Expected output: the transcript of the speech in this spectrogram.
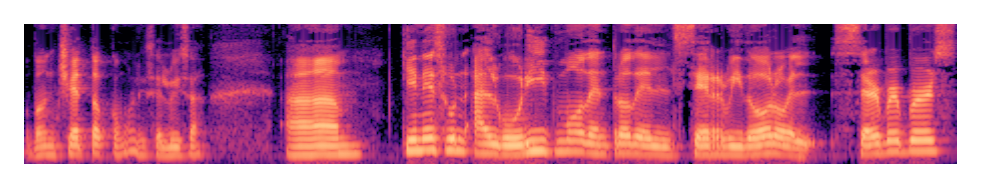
Don Cheto, como dice Luisa, quien es un algoritmo dentro del servidor o el serververse.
